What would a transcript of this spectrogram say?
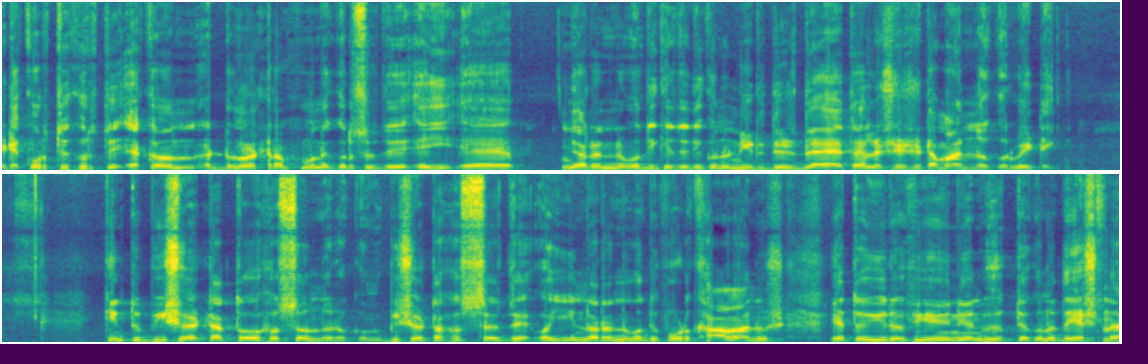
এটা করতে করতে এখন ডোনাল্ড ট্রাম্প মনে করছে যে এই নরেন্দ্র মোদীকে যদি কোনো নির্দেশ দেয়, তাহলে সে সেটা মান্য করবে, এটাই। কিন্তু বিষয়টা তো হচ্ছে অন্যরকম। বিষয়টা হচ্ছে যে ওই নরেন্দ্র মোদী পোড় খাওয়া মানুষ, এ তো ইউরোপীয় ইউনিয়নভুক্ত কোনো দেশ না,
